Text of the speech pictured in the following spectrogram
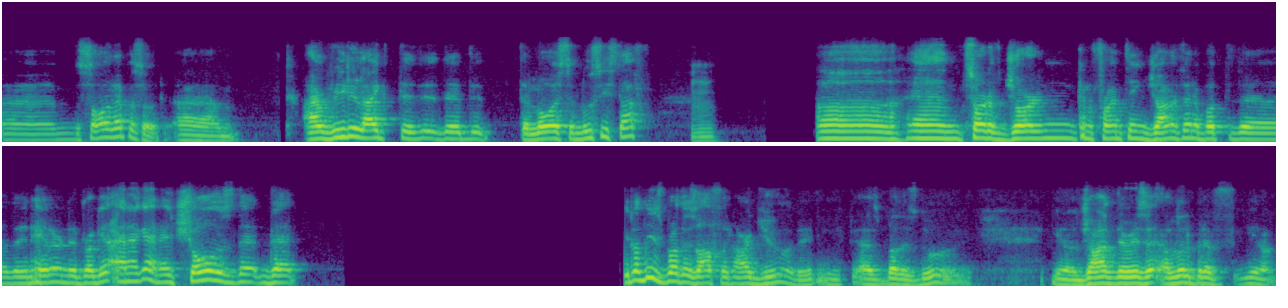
Um, solid episode. Um, I really liked the the, the the the Lois and Lucy stuff. Mhm. Uh, and sort of Jordan confronting Jonathan about the the inhaler and the drug. And again, it shows that that you know these brothers often argue, as brothers do. You know, John, there is a, a little bit of you know,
